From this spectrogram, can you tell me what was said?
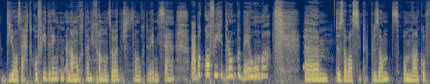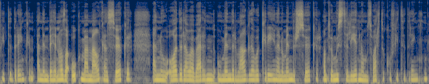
die ons echt koffie drinken. En dat mocht dan niet van onze ouders, dus dan mochten wij niet zeggen. We hebben koffie gedronken bij oma. Um, dus dat was super plezant om dan koffie te drinken. En in het begin was dat ook met melk en suiker. En hoe ouder dat we werden, hoe minder melk dat we kregen en hoe minder suiker. Want we moesten leren om zwarte koffie te drinken.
